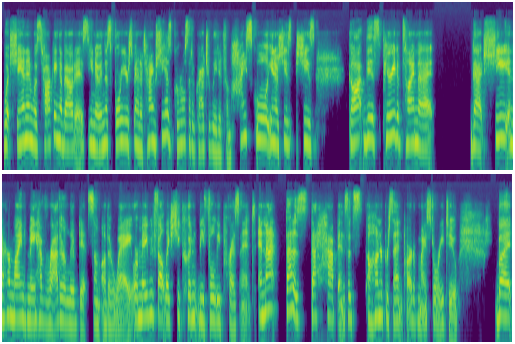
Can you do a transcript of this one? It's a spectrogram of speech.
what shannon was talking about is you know in this four year span of time she has girls that have graduated from high school you know she's she's got this period of time that that she in her mind may have rather lived it some other way or maybe felt like she couldn't be fully present. And that that is that happens. It's 100% part of my story too. But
